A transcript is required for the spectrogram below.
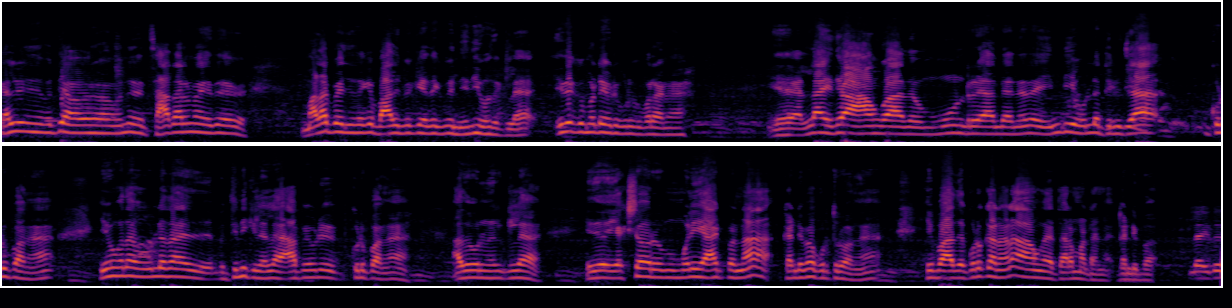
கல்வி நிதி பற்றி அவர் வந்து சாதாரணமாக இது மழை பெஞ்சதுக்கு பாதிப்புக்கு எதுக்குமே நிதி ஒதுக்கல. இதுக்கு மட்டும் எப்படி கொடுக்க போகிறாங்க எல்லாம் இது அவங்க அந்த மூன்று அந்த இந்திய உள்ளே திணிச்சா கொடுப்பாங்க. இவங்க தான் உள்ளே தான் இப்போ திணிக்கல அப்போ எப்படி கொடுப்பாங்க? அது ஒன்று இருக்குல்ல. இது எக்ஸ்ட்ரா ஒரு மொழியை ஆட் பண்ணால் கண்டிப்பாக கொடுத்துருவாங்க. இப்போ அதை கொடுக்கறனால அவங்க தரமாட்டாங்க கண்டிப்பாக இல்ல இது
